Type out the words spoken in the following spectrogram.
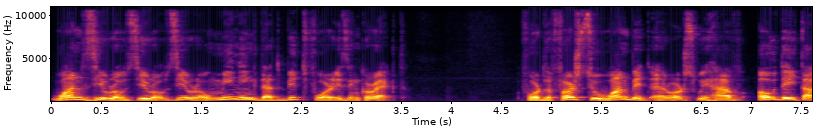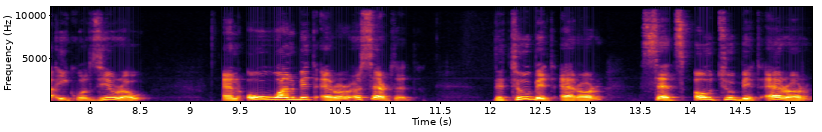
1000, meaning that bit 4 is incorrect. For the first two 1-bit errors we have O data equals 0 and O 1-bit error asserted. The 2-bit error sets O 2-bit error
